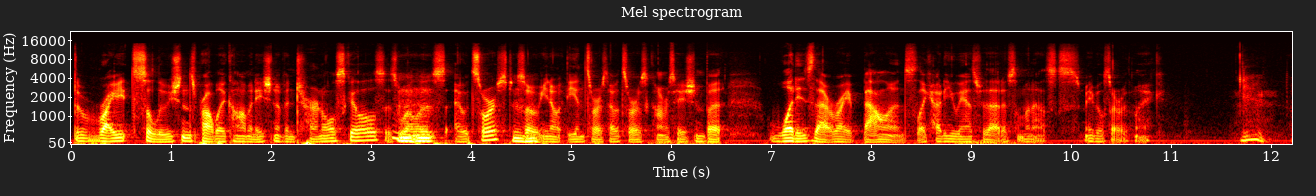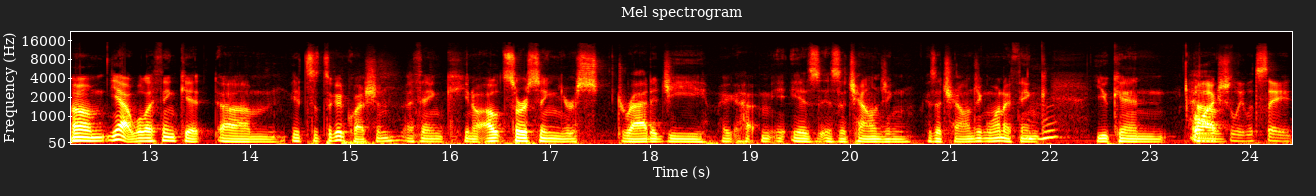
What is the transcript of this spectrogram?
the right solution is probably a combination of internal skills as well mm-hmm. as outsourced. So, mm-hmm. you know, the in-source outsource conversation, but what is that right balance? Like, how do you answer that if someone asks? Maybe I'll start with Mike. Hmm. Um, yeah, well, I think it um, it's it's a good question. I think you know outsourcing your strategy uh, is is a challenging is a challenging one. I think you can. Well, have- actually, let's say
